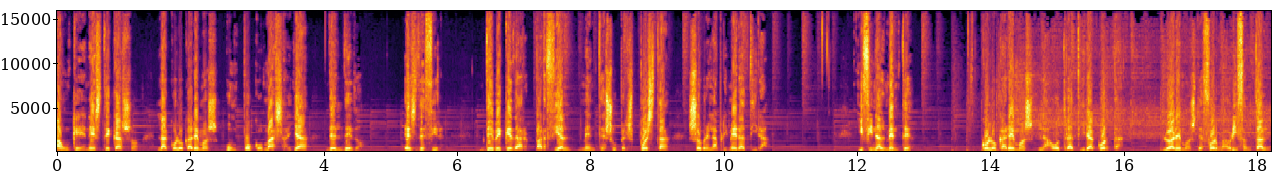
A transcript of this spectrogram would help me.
aunque en este caso la colocaremos un poco más allá del dedo, es decir, debe quedar parcialmente superpuesta sobre la primera tira. Y finalmente, colocaremos la otra tira corta. Lo haremos de forma horizontal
